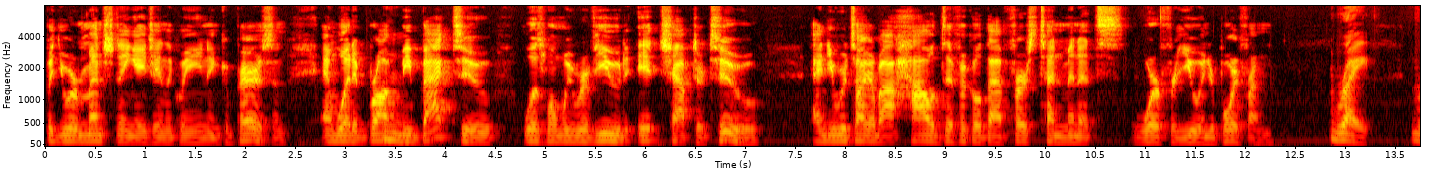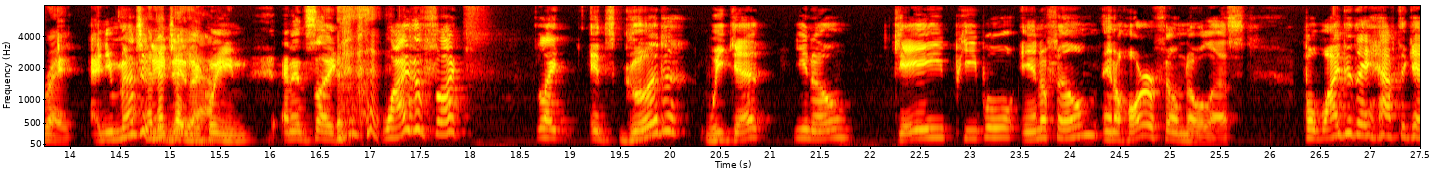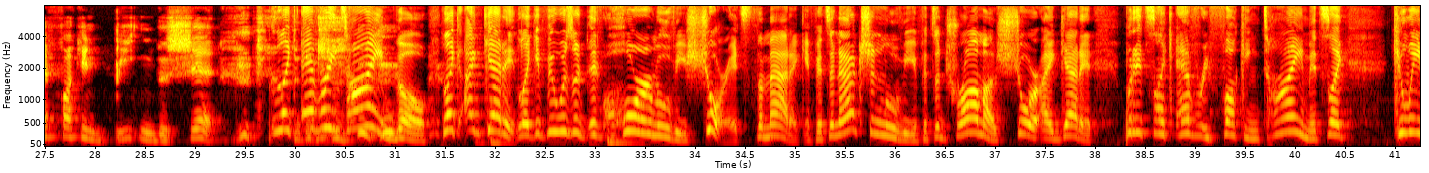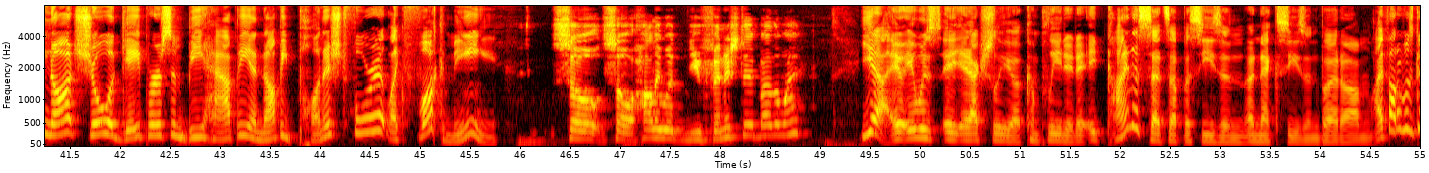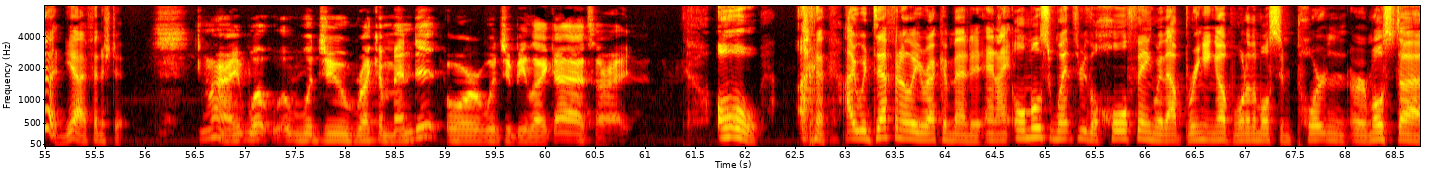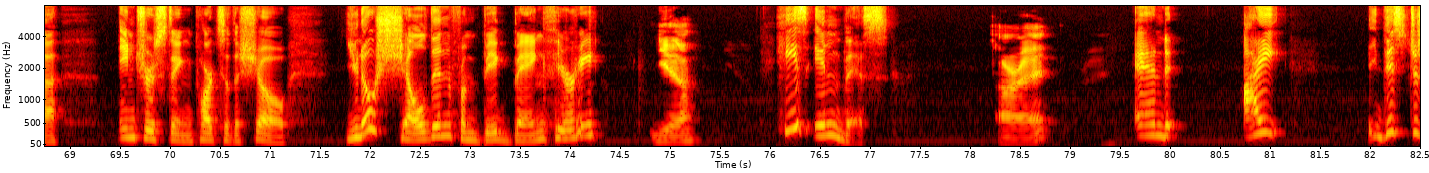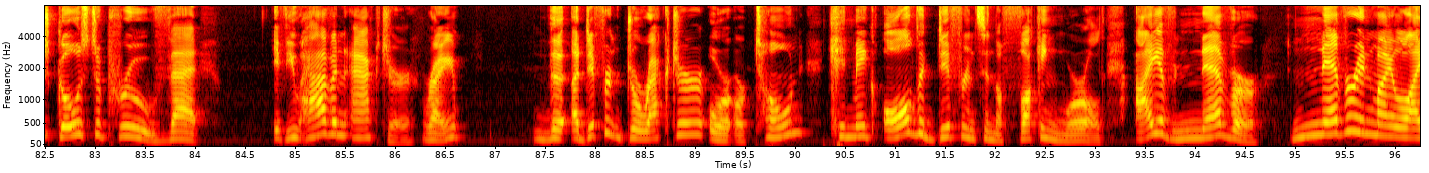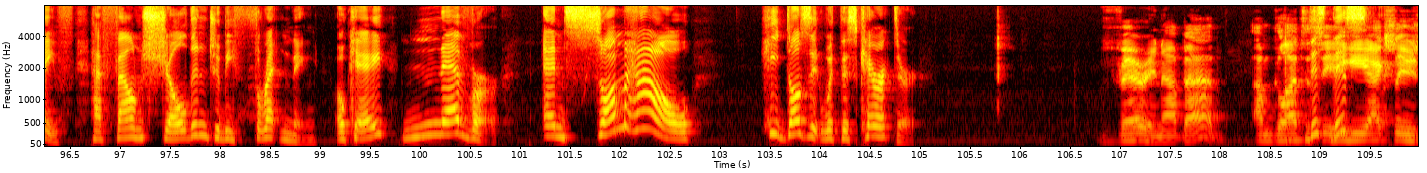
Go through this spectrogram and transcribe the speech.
but you were mentioning AJ and the Queen in comparison, and what it brought mm-hmm. me back to was when we reviewed it chapter two, and you were talking about how difficult that first ten minutes were for you and your boyfriend. Right. Right. And you mentioned and AJ that, and the Queen, and it's like, why the fuck? Like, it's good. We get, you know, gay people in a film, in a horror film, no less. But why do they have to get fucking beaten to shit? Like every time, though. Like I get it. Like if it was a, a, horror movie, sure, it's thematic. If it's an action movie, if it's a drama, sure, I get it. But it's like every fucking time. It's like, can we not show a gay person be happy and not be punished for it? Like fuck me. So, so Hollywood, you finished it, by the way. Yeah, it, it was. It, actually uh, completed. It, it kind of sets up a season, a next season. But um, I thought it was good. Yeah, I finished it. All right. What would you recommend it, or would you be like, ah, it's all right? Oh, I would definitely recommend it. And I almost went through the whole thing without bringing up one of the most important or most uh, interesting parts of the show. You know Sheldon from Big Bang Theory? Yeah. He's in this. All right. And I this just goes to prove that if you have an actor, right? The a different director or or tone can make all the difference in the fucking world. I have never never in my life have found Sheldon to be threatening, okay? Never. And somehow he does it with this character. Very not bad. I'm glad to this, see this... he actually.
